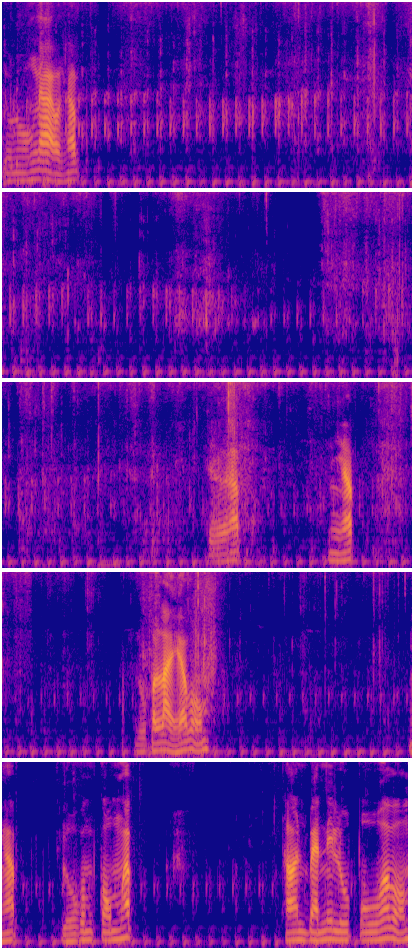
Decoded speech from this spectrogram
ดูรูข้างหน้าก่อนครับ เจอครับ นี่ครับ รูปลาไหลครับผมนี่ครับ รูกลมๆครับ ถ้ามันแบนนี่รูปูครับผม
